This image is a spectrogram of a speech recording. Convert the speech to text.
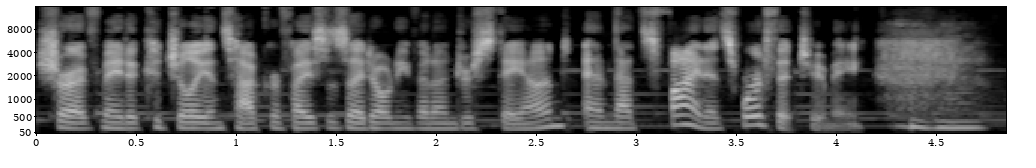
sure I've made a cajillion sacrifices I don't even understand and that's fine. It's worth it to me. Mm-hmm.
